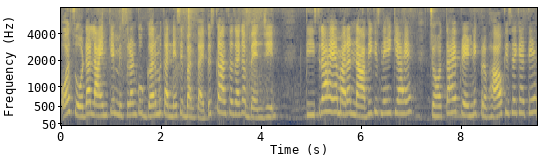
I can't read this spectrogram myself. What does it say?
और सोडा लाइम के मिश्रण को गर्म करने से बनता है। तो इसका आंसर हो जाएगा बेंजीन। तीसरा है, हमारा नाभिक स्नेही क्या है। चौथा है, प्रेरणिक प्रभाव किसे कहते हैं?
